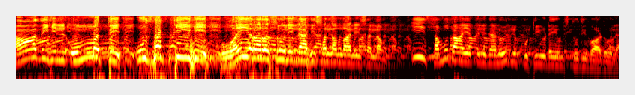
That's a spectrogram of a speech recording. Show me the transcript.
ഹാദിഹിൽ ഉമ്മത്തി ഉസക്കീഹി ഗൈറ റസൂലില്ലാഹി സ്വല്ലല്ലാഹു അലൈഹി വസല്ലം. ഈ സമുദായത്തിൽ ഞാൻ ഒരു കുട്ടിയുടെയും സ്തുതി പാടൂല.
